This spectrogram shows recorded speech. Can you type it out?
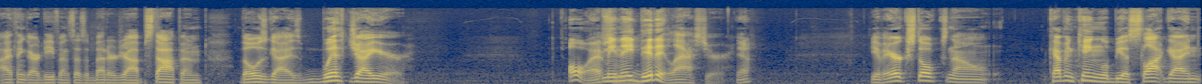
I think our defense does a better job stopping those guys with Jaire. oh, I mean, they did it last year. yeah. You have Eric Stokes now. Kevin King will be a slot guy.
